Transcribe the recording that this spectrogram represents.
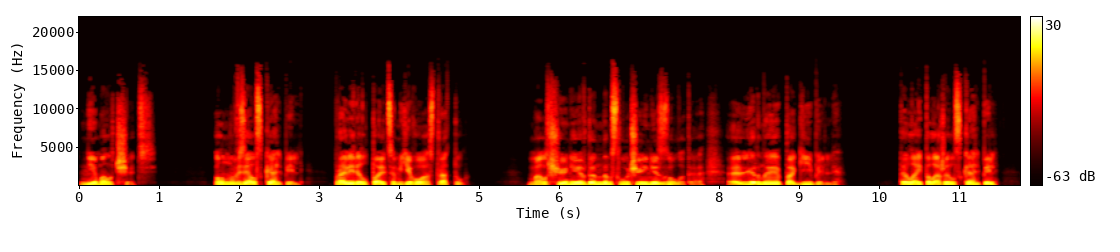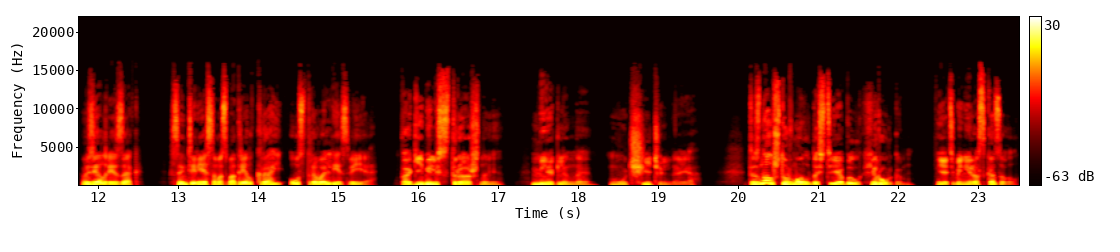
не молчать». Он взял скальпель, проверил пальцем его остроту. Молчание в данном случае не золото, а верная погибель. Телай положил скальпель, взял резак, с интересом осмотрел край острого лезвия. Погибель страшная, медленная, мучительная. Ты знал, что в молодости я был хирургом? Я тебе не рассказывал?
